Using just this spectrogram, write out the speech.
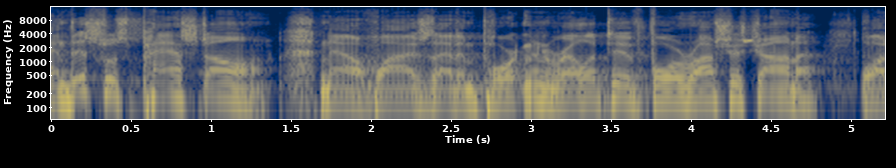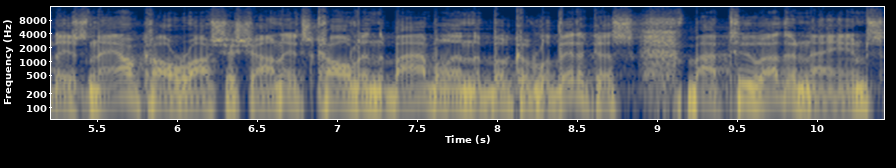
And this was passed on. Now, why is that important and relative for Rosh Hashanah? What is now called Rosh Hashanah, it's called in the Bible in the book of Leviticus by two other names,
